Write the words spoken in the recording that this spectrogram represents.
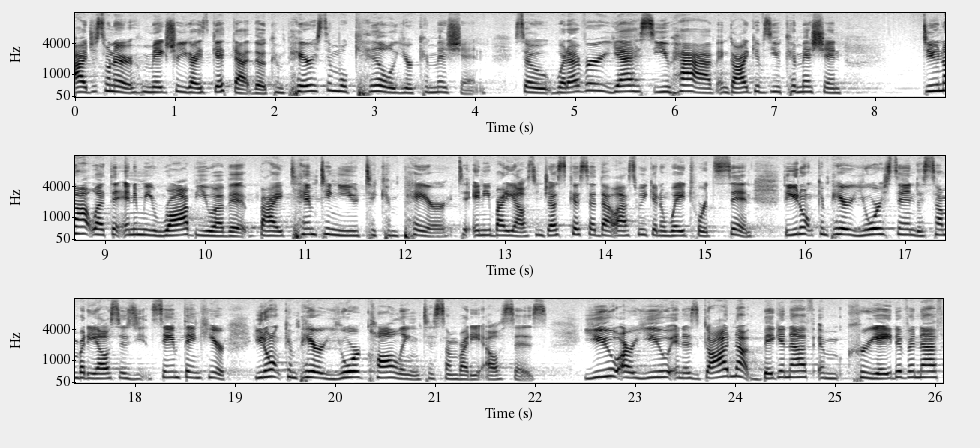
I just want to make sure you guys get that though. Comparison will kill your commission. So, whatever yes you have, and God gives you commission, do not let the enemy rob you of it by tempting you to compare to anybody else. And Jessica said that last week in a way towards sin, that you don't compare your sin to somebody else's. Same thing here. You don't compare your calling to somebody else's. You are you, and is God not big enough and creative enough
